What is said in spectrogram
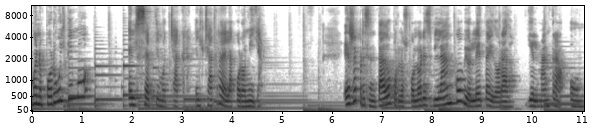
Bueno, por último, el séptimo chakra, el chakra de la coronilla. Es representado por los colores blanco, violeta y dorado y el mantra Om.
